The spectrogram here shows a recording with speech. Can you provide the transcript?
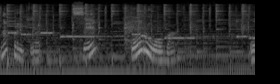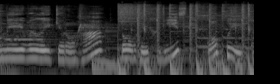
Наприклад, це корова. У неї великі рога, довгий хвіст, копита.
